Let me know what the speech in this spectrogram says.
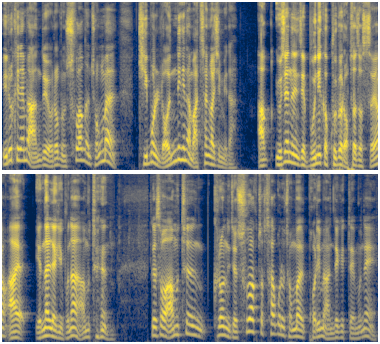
이렇게 되면 안 돼요. 여러분 수학은 정말 기본 런닝이나 마찬가지입니다. 아 요새는 이제 문이과 구별 없어졌어요. 아 옛날 얘기구나. 아무튼 그래서 아무튼 그런 이제 수학적 사고를 정말 버리면 안 되기 때문에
